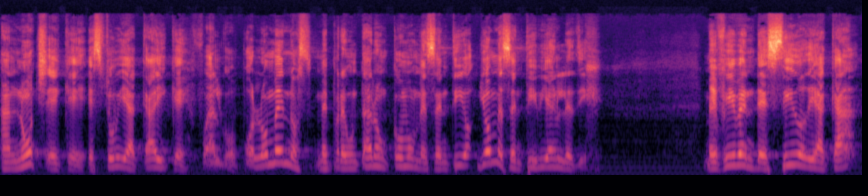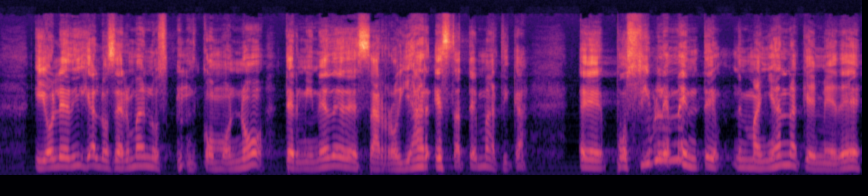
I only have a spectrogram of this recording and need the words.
anoche que estuve acá y que fue algo, por lo menos me preguntaron cómo me sentí. Yo me sentí bien, les dije. Me fui bendecido de acá Y yo le dije a los hermanos, como no terminé de desarrollar esta temática, eh, posiblemente mañana que me dé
